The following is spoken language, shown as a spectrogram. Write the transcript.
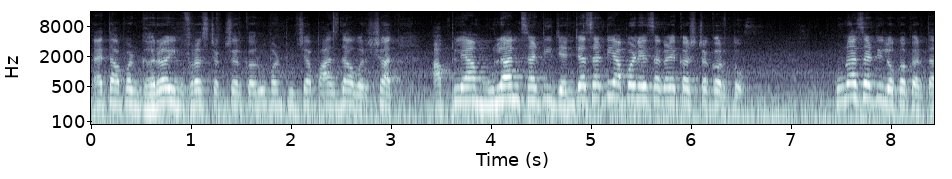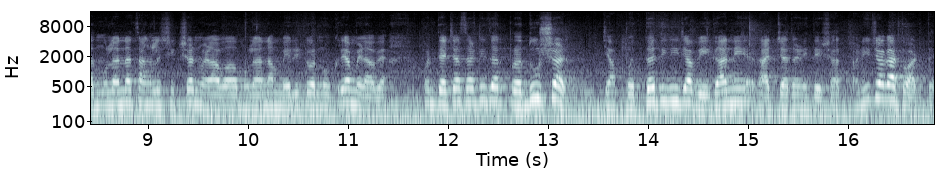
नाही तर आपण घरं इन्फ्रास्ट्रक्चर करू पण पुढच्या पाच दहा वर्षात आपल्या मुलांसाठी ज्यांच्यासाठी आपण हे सगळे कष्ट करतो कुणासाठी लोक करतात? मुलांना चांगलं शिक्षण मिळावं मुलांना मेरिटवर नोकऱ्या मिळाव्या. पण त्याच्यासाठी जर प्रदूषण ज्या पद्धतीने ज्या वेगाने राज्यात आणि देशात आणि जगात वाढतं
